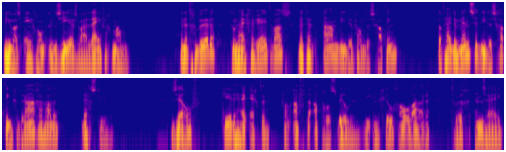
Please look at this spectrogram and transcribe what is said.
Nu was Eglon een zeer zwaarlijvig man. En het gebeurde toen hij gereed was met het aanbieden van de schatting, dat hij de mensen die de schatting gedragen hadden, wegstuurde. Zelf keerde hij echter vanaf de afgodsbeelden die in Gilgal waren terug en zei:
